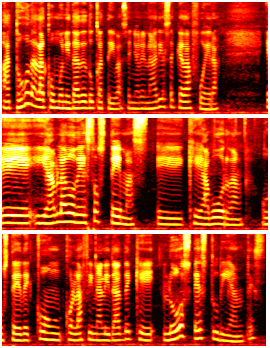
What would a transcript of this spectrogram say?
a toda la comunidad educativa, señores, nadie se queda afuera. Eh, y ha hablado de esos temas eh, que abordan ustedes con, con la finalidad de que los estudiantes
